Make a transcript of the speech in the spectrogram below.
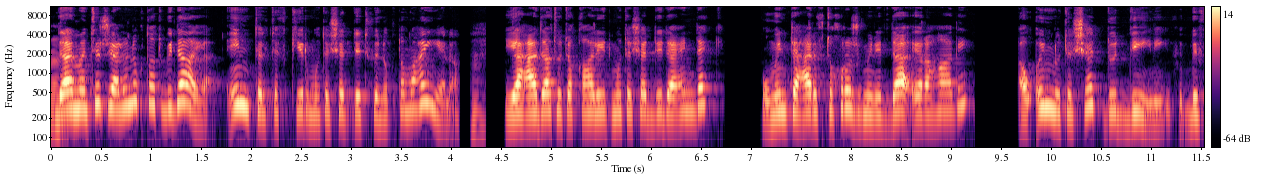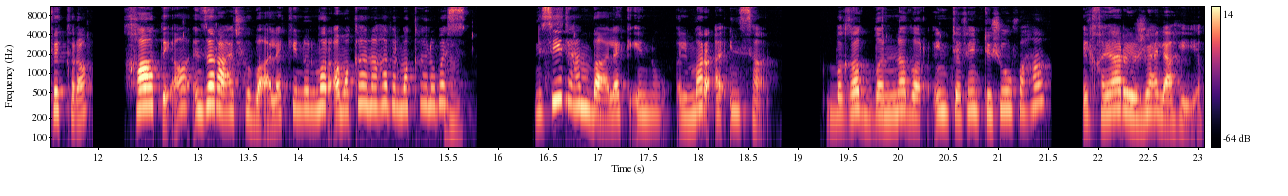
دائما ترجع لنقطة بداية. أنت التفكير متشدد في نقطة معينة. مم. يا عادات وتقاليد متشددة عندك؟ ومن تعرف تخرج من الدائرة هذه؟ أو إنه تشدد ديني بفكرة خاطئة انزرعت في بالك إنه المرأة مكانها هذا المكان وبس. نسيت عن بالك إنه المرأة إنسان. بغض النظر أنت فين تشوفها الخيار يرجع لها هي.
